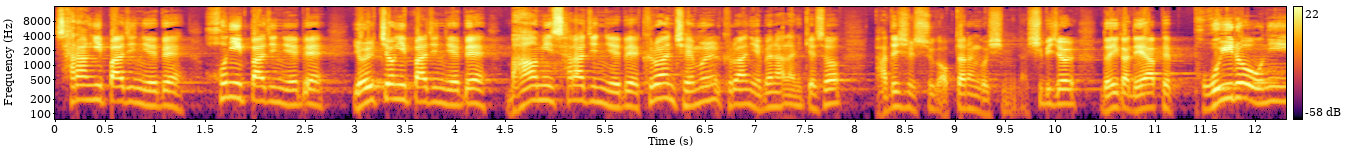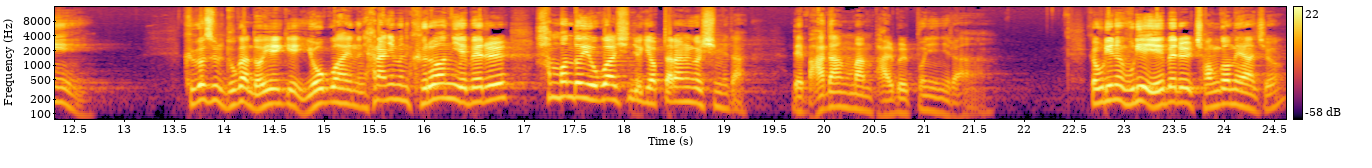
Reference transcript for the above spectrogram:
사랑이 빠진 예배, 혼이 빠진 예배, 열정이 빠진 예배, 마음이 사라진 예배, 그러한 재물, 그러한 예배는 하나님께서 받으실 수가 없다는 것입니다. 12절, 너희가 내 앞에 보이러 오니, 그것을 누가 너희에게 요구하였느냐. 하나님은 그런 예배를 한 번도 요구하신 적이 없다라는 것입니다. 내 마당만 밟을 뿐이니라. 그러니까 우리는 우리의 예배를 점검해야죠.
